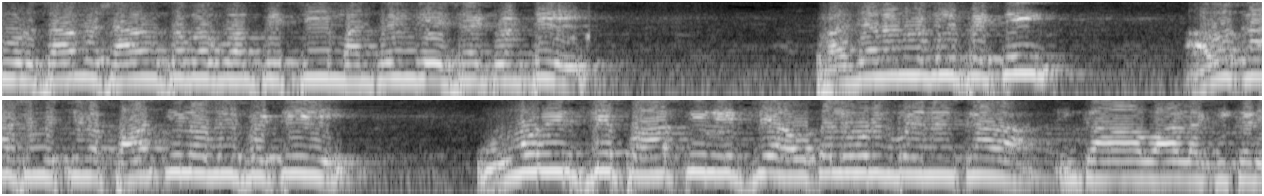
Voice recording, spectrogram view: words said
మూడు సార్లు శాసనసభకు పంపించి మంత్రిని చేసినటువంటి ప్రజలను వదిలిపెట్టి అవకాశం ఇచ్చిన పార్టీని వదిలిపెట్టి ఊరిడిసి పార్టీని ఇడిచి అవతలి ఊరికి పోయినాక ఇంకా వాళ్ళకి ఇక్కడ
